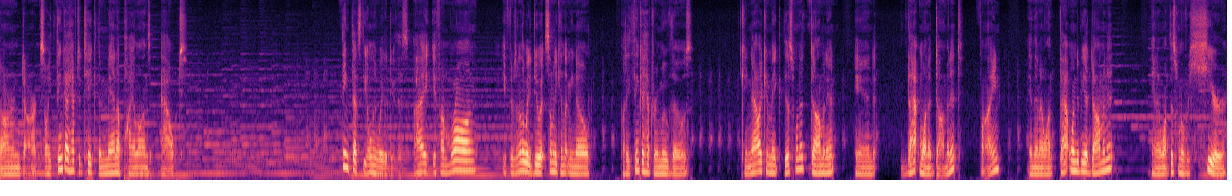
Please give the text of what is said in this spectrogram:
Darn, darn. So I think I have to take the mana pylons out. I think that's the only way to do this. I, if I'm wrong, if there's another way to do it, somebody can let me know. But I think I have to remove those. Okay, now I can make this one a dominant and that one a dominant. Fine. And then I want that one to be a dominant. And I want this one over here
